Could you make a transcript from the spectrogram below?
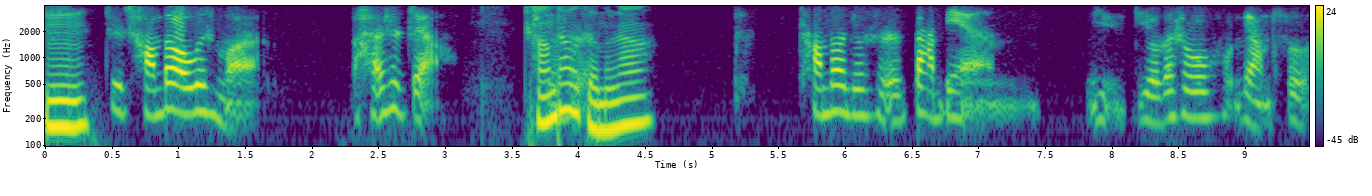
嗯。这个肠道为什么还是这样？肠道怎么了？肠道就是大便，有有的时候两次，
